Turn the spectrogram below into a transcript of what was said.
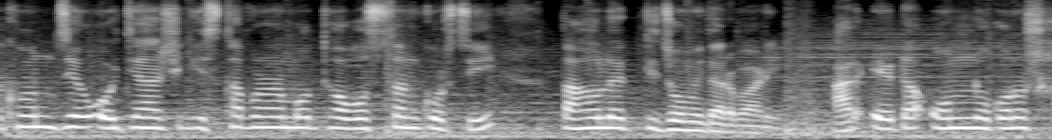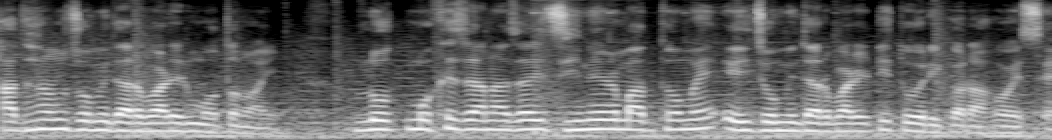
এখন যে ঐতিহাসিক স্থাপনার মধ্যে অবস্থান করছি, তা হলো একটি জমিদার বাড়ি। আর এটা অন্য কোনো সাধারণ জমিদার বাড়ির মতো নয়। লোকমুখে জানা যায়, জিনের মাধ্যমে এই জমিদার বাড়িটি তৈরি করা হয়েছে।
